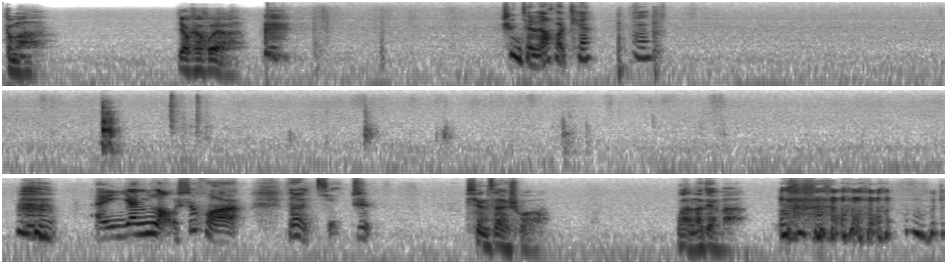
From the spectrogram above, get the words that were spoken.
干嘛？要开会啊？正经聊会儿天。嗯。哎呀，你老实会儿，有点节制。现在说，晚了点吧？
